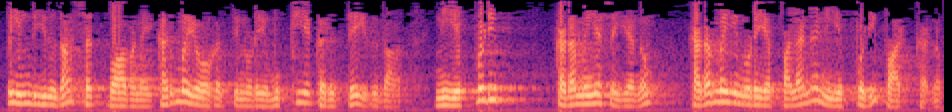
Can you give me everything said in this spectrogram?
இப்ப இந்த இதுதான் சத் பாவனை கர்மயோகத்தினுடைய முக்கிய கருத்தே இதுதான். நீ எப்படி கடமையை செய்யணும்? கடமையினுடைய பலனை நீ எப்படி பார்க்கணும்?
